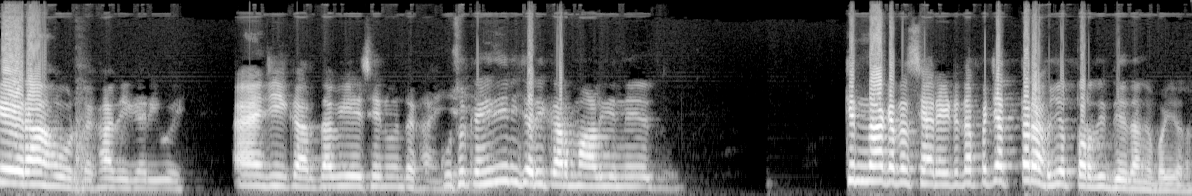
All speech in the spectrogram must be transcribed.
ਘੇਰਾ ਹੋਰ ਦਿਖਾ ਦੇ ਕਰੀ ਓਏ। ਐਂ ਜੀ ਕਰਦਾ ਵੀ ਇਸੇ ਨੂੰ ਦਿਖਾਈ ਕੁਛ ਕਹਿੰਦੀ ਨਹੀਂ ਜਰੀ ਕਰਮ ਵਾਲੀ ਨੇ ਕਿੰਨਾ ਕ ਦੱਸਿਆ ਰੇਟ ਦਾ? 75 75 ਦੀ ਦੇ ਦਾਂਗੇ ਬਾਈ ਯਾਰ।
